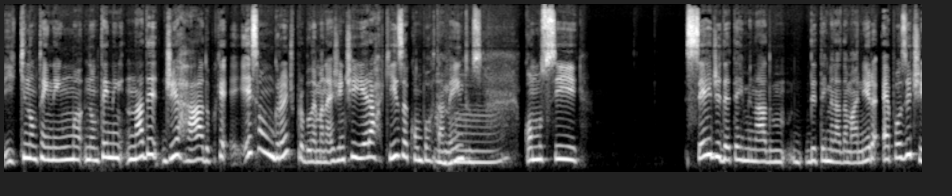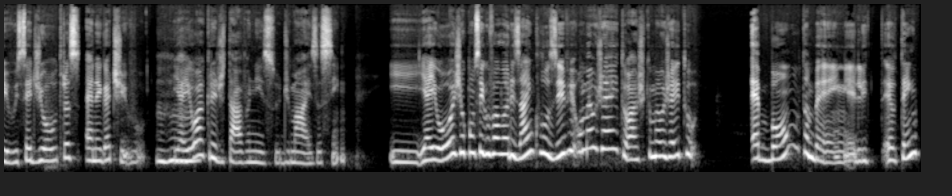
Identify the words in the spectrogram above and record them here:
e que não tem nenhuma, não tem nem, nada de errado, porque esse é um grande problema, né? A gente hierarquiza comportamentos Uhum. como se ser de determinado, determinada maneira é positivo e ser de outras é negativo. Uhum. E aí eu acreditava nisso demais, assim. E, e aí hoje eu consigo valorizar, inclusive, o meu jeito. Eu acho que o meu jeito é bom também. Ele, eu tenho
